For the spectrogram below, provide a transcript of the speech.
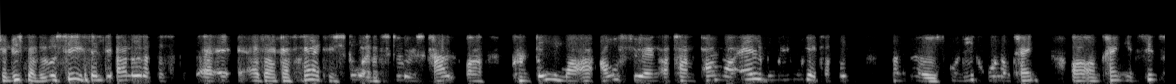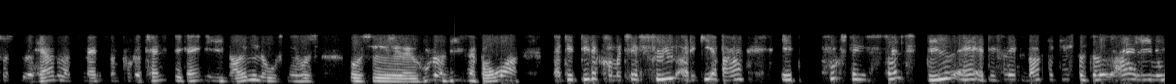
journalisten har været ude at se selv. Det er bare noget, der altså, refererer til historier, der beskriver skrald og kondomer og afføring og tamponer og alle mulige ulækre ting, som øh, skulle ligge rundt omkring. Og omkring en sindsforstyrret herværdsmand, som putter tandstikker ind i nøglelåsene hos, hos øh, hundredvis af borgere. Og det er det, der kommer til at fylde, og det giver bare et fuldstændig falsk billede af, at det er sådan et nok, der dyster sted, jeg er lige nu.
